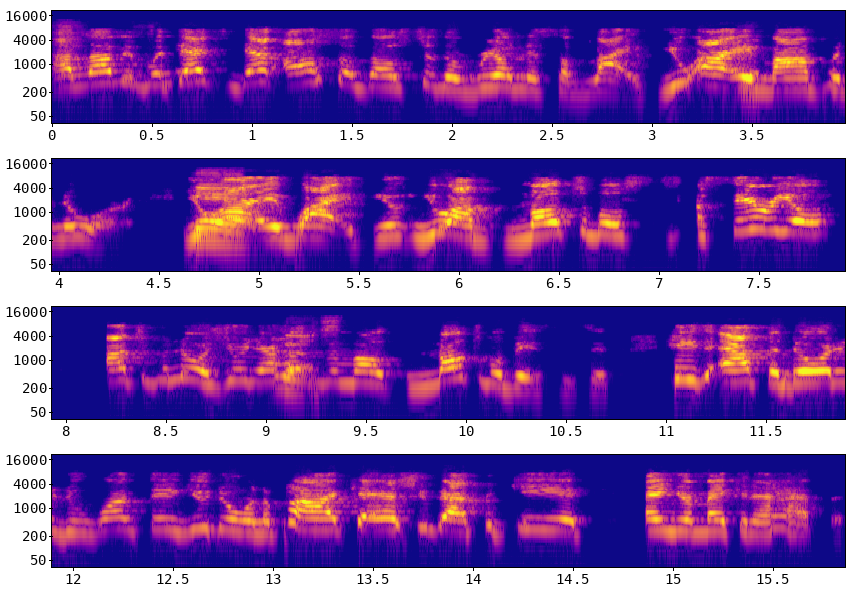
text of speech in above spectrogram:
I love it, but that that also goes to the realness of life. You are a mompreneur. You yeah. are a wife. You you are multiple uh, serial entrepreneurs. You and your yes. husband multiple businesses. He's out the door to do one thing. You're doing the podcast. You got the kid, and you're making it happen.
